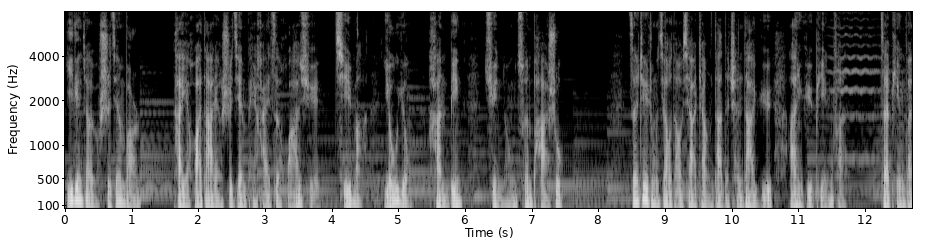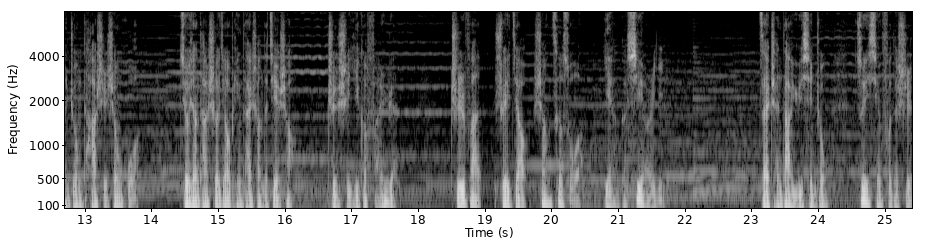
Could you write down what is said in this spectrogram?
一定要有时间玩。他也花大量时间陪孩子滑雪、骑马、游泳、旱冰，去农村爬树。在这种教导下长大的陈大愚，安于平凡，在平凡中踏实生活，就像他社交平台上的介绍，只是一个凡人，吃饭、睡觉、上厕所。演个戏而已。在陈大愚心中，最幸福的事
